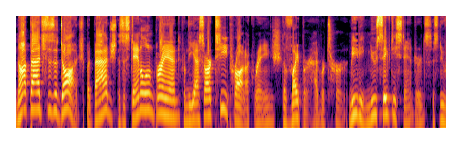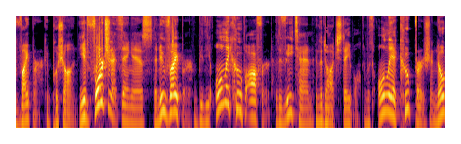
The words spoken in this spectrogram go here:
Not badged as a Dodge, but badged as a standalone brand from the SRT product range. The Viper had returned. Meeting new safety standards, this new Viper could push on. The unfortunate thing is, the new Viper would be the only coupe offered with the V10 in the Dodge stable. And with only a coupe version, no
